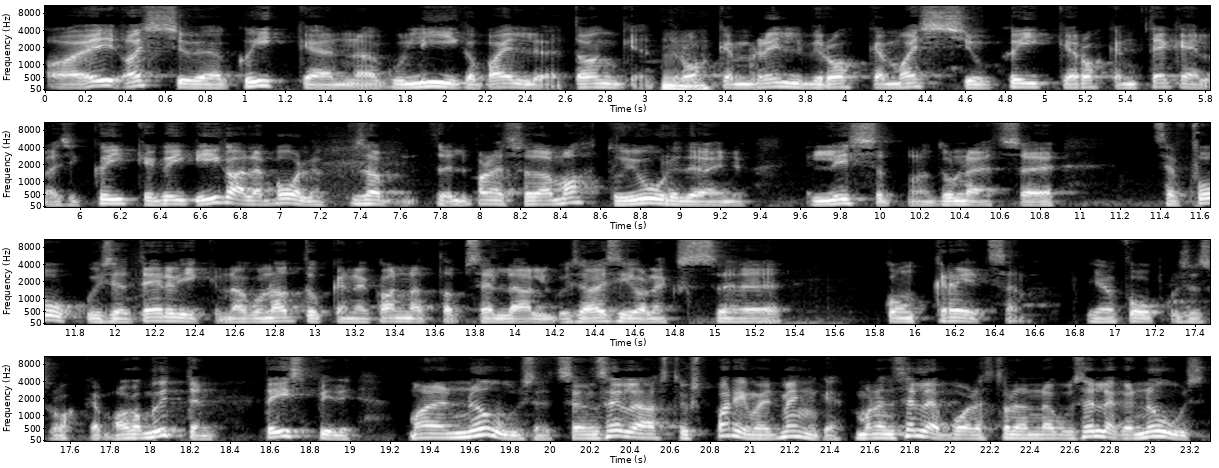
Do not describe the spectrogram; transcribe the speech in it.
asju ja kõike on nagu liiga palju, et ongi, et mm. rohkem relvi, rohkem asju, kõike, rohkem tegelasi, kõike, kõike, igale poole, sa paned seda mahtu juurde, on ju. lihtsalt mul on tunne, et see, see fookus ja tervik nagu natukene kannatab selle all, kui see asi oleks äh, konkreetsem ja fookuses rohkem, aga ma ütlen teistpidi, ma olen nõus, et see on selle aasta üks parimaid mänge, ma olen selle poolest olen nagu sellega nõus.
